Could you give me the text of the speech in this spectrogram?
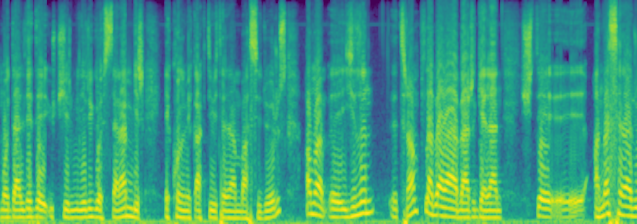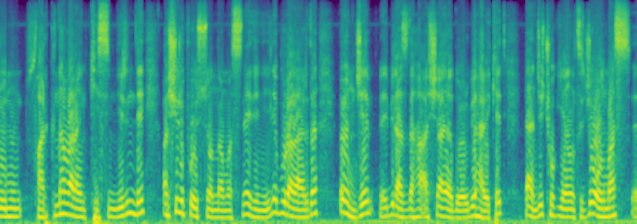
modelde de 3.20'leri gösteren bir ekonomik aktiviteden bahsediyoruz. Ama yılın Trump'la beraber gelen işte e, ana senaryonun farkına varan kesimlerin de aşırı pozisyonlaması nedeniyle buralarda önce e, biraz daha aşağıya doğru bir hareket bence çok yanıltıcı olmaz. E,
